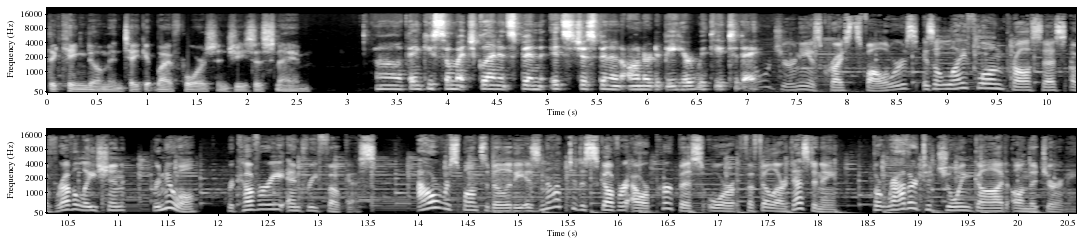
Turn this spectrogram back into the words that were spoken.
the kingdom and take it by force in Jesus' name. Oh, thank you so much, Glenn. It's been it's just been an honor to be here with you today. Our journey as Christ's followers is a lifelong process of revelation, renewal, recovery, and refocus. Our responsibility is not to discover our purpose or fulfill our destiny, but rather to join God on the journey,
